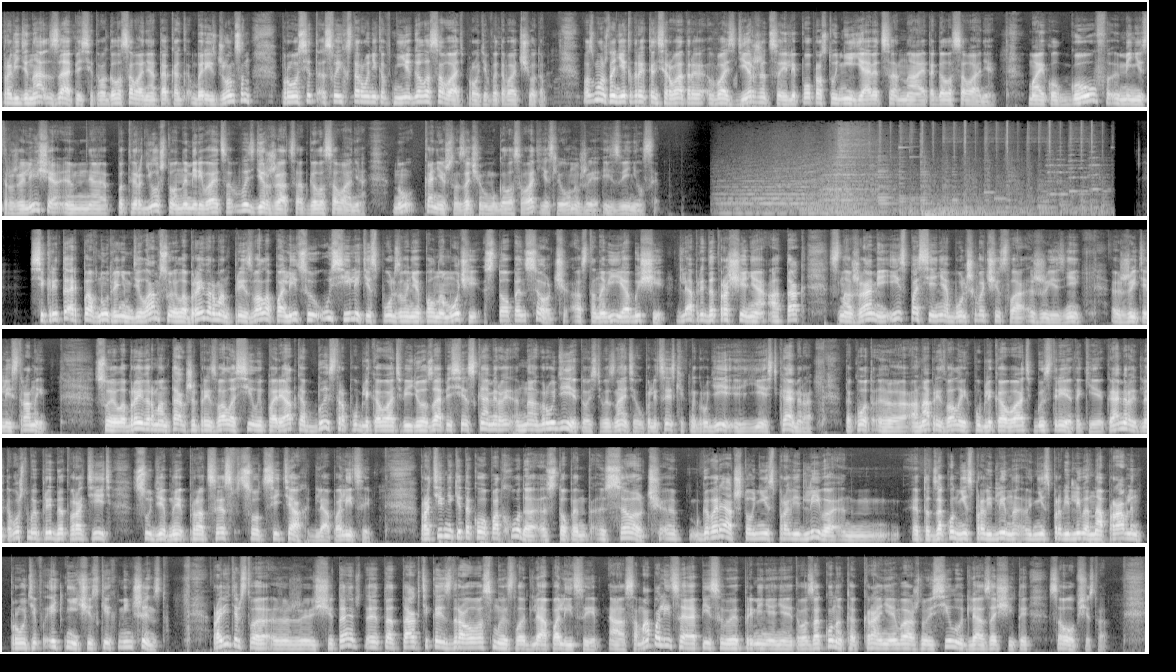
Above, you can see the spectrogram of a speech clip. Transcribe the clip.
проведена запись этого голосования, так как Борис Джонсон просит своих сторонников не голосовать против этого отчета. Возможно, некоторые консерваторы воздержатся или попросту не явятся на это голосование. Майкл Гоуф, министр жилища, эм, подтвердил, что он намеревается воздержаться от голосования. Ну, конечно, зачем ему голосовать, если он уже извинился? Секретарь по внутренним делам Суэла Брейверман призвала полицию усилить использование полномочий Stop and Search «Останови и обыщи» для предотвращения атак с ножами и спасения большего числа жизней жителей страны. Сойла Брейверман также призвала силы порядка быстро публиковать видеозаписи с камерой на груди. То есть, вы знаете, у полицейских на груди есть камера. Так вот, э, она призвала их публиковать быстрее, такие камеры, для того, чтобы предотвратить судебный процесс в соцсетях для полиции. Противники такого подхода Stop and Search э, говорят, что несправедливо, этот закон несправедливо, несправедливо направлен против этнических меньшинств. Правительство э, считает это тактикой здравого смысла для полиции, а сама полиция описывает применение этого закона как крайне важную силу для защиты сообщества.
